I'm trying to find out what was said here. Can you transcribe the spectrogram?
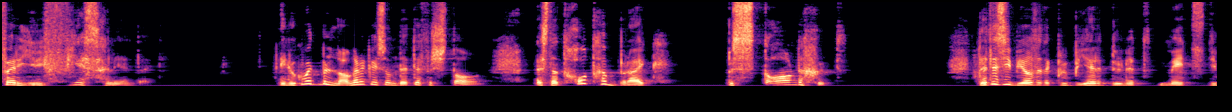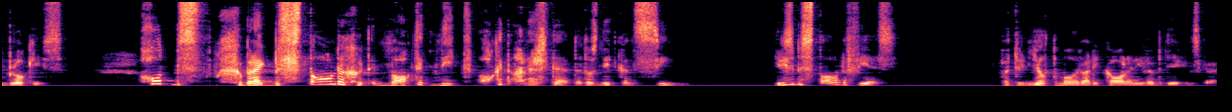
vir hierdie feesgeleentheid. En hoekom dit belangrik is om dit te verstaan, is dat God gebruik bestaande goed. Dit is die beeld wat ek probeer doen dit met die blokkies. God bes gebruik bestaande goed en maak dit nuut, maak dit anderste dat ons nie kan sien. Hierdie is 'n bestaande fees wat 'n heeltemal radikale nuwe betekenis kry.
